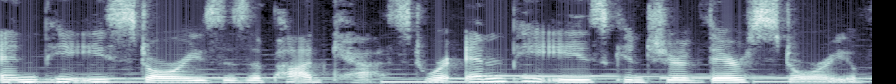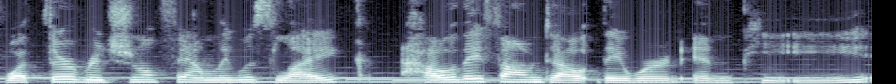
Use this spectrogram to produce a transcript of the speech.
NPE Stories is a podcast where NPEs can share their story of what their original family was like, how they found out they were an NPE,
